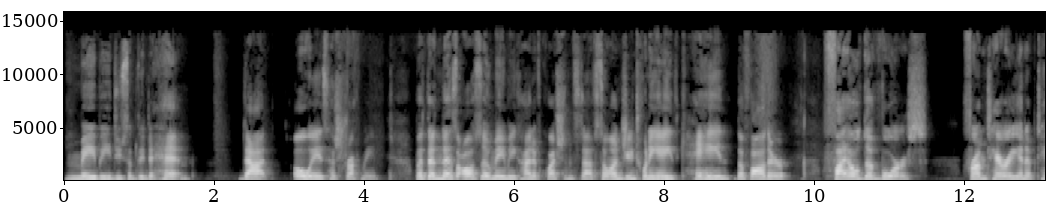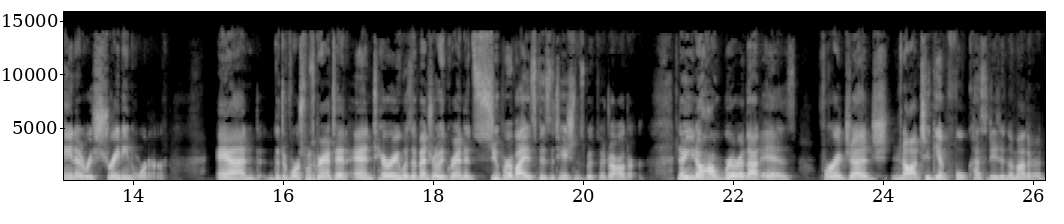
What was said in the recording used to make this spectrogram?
maybe do something to him. That always has struck me. But then this also made me kind of question stuff. So on June 28th, Kaine, the father, filed divorce from Terri and obtained a restraining order. And the divorce was granted, and Terri was eventually granted supervised visitations with their daughter. Now, you know how rare that is for a judge not to give full custody to the mother.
